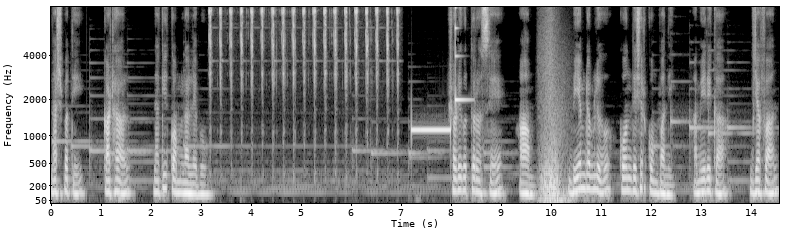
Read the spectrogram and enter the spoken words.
নাশপাতি, কাঁঠাল নাকি কমলা লেবু? সঠিক উত্তর হচ্ছে আম। বিএমডাব্লিউ কোন দেশের কোম্পানি? আমেরিকা, জাপান,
